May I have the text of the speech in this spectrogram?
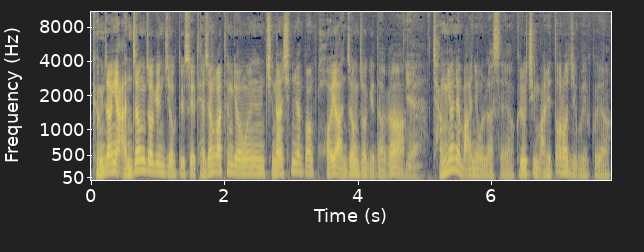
굉장히 안정적인 지역도 있어요. 대전 같은 경우는 지난 10년 동안 거의 안정적이다가 예. 작년에 많이 올랐어요. 그리고 지금 많이 떨어지고 있고요.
